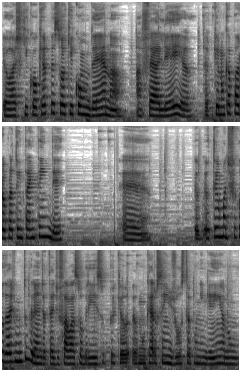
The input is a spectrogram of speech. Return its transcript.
eu acho que qualquer pessoa que condena a fé alheia é porque nunca parou para tentar entender. É, eu, eu, tenho uma dificuldade muito grande até de falar sobre isso, porque eu, eu não quero ser injusta com ninguém, eu não,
